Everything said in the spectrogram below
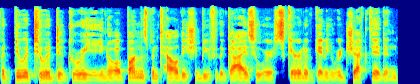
but do it to a degree. You know, abundance mentality should be for the guys who are scared of getting rejected and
